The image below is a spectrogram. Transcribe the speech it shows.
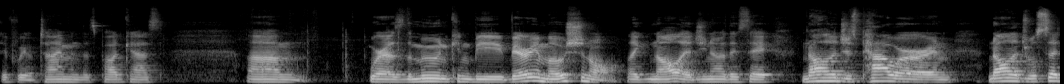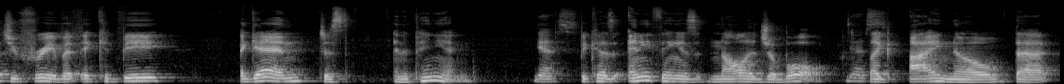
if we have time in this podcast. Um, whereas the moon can be very emotional, like knowledge. You know, they say knowledge is power and knowledge will set you free, but it could be, again, just an opinion. Yes. Because anything is knowledgeable. Yes. Like I know that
